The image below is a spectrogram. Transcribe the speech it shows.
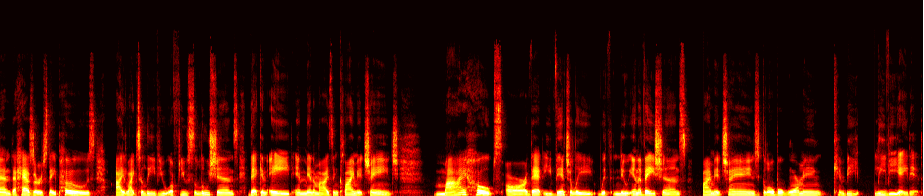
and the hazards they pose, I'd like to leave you a few solutions that can aid in minimizing climate change. My hopes are that eventually, with new innovations, climate change, global warming can be alleviated.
